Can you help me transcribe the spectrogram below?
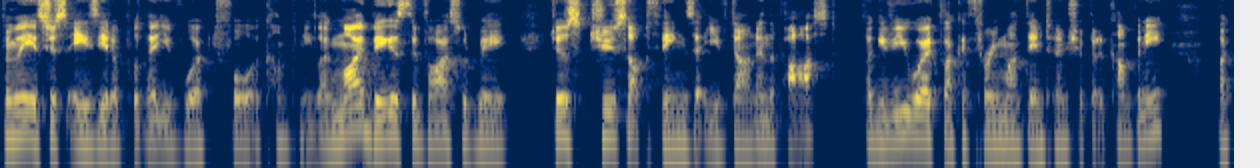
For me, it's just easier to put that you've worked for a company. Like my biggest advice would be just juice up things that you've done in the past. Like if you worked like a three month internship at a company, like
